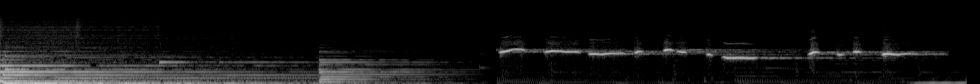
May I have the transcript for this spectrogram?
Bye.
